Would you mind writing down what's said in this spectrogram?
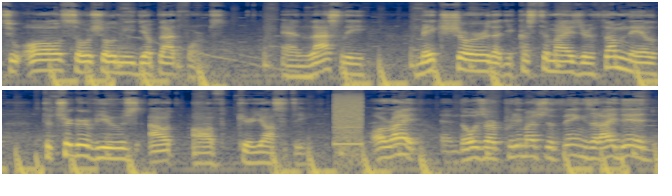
to all social media platforms. And lastly, make sure that you customize your thumbnail to trigger views out of curiosity. Alright, and those are pretty much the things that I did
